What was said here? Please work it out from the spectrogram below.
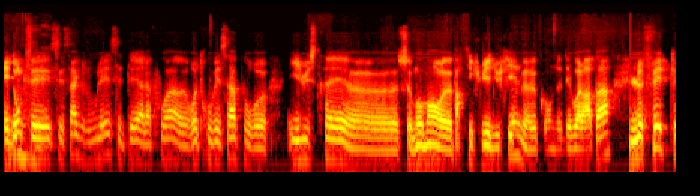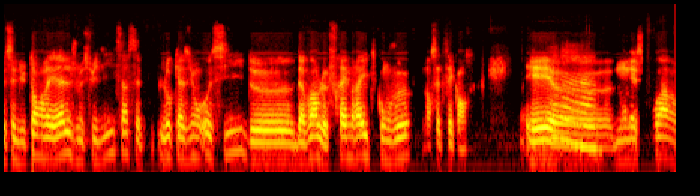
Et donc, c'est ça que je voulais, c'était à la fois euh, retrouver ça pour illustrer ce moment particulier du film qu'on ne dévoilera pas. Le fait que c'est du temps réel, je me suis dit, ça, c'est l'occasion aussi d'avoir le frame rate qu'on veut dans cette séquence. Et ah. mon espoir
